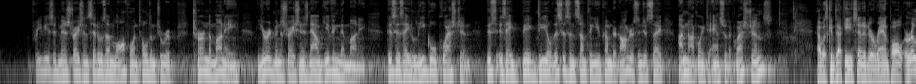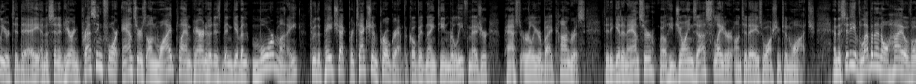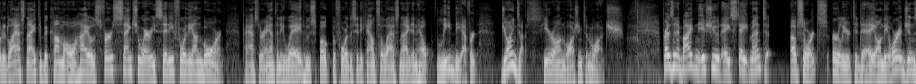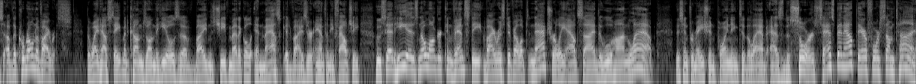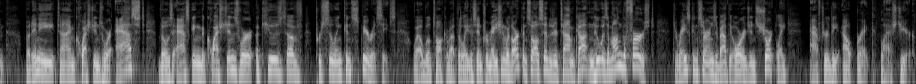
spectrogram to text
the previous administration said it was unlawful and told them to return the money. Your administration is now giving them money. This is a legal question. This is a big deal. This isn't something you come to Congress and just say, I'm not going to answer the questions. That was Kentucky Senator Rand Paul earlier today in a Senate hearing pressing for answers on why Planned Parenthood has been given more money through the Paycheck Protection Program, the COVID 19 relief measure passed earlier by Congress. Did he get an answer? Well, he joins us later on today's Washington Watch. And the city of Lebanon, Ohio voted last night to become Ohio's first sanctuary city for the unborn. Pastor Anthony Wade, who spoke before the City Council last night and helped lead the effort, joins us here on Washington Watch. President Biden issued a statement of sorts earlier today on the origins of the coronavirus. The White House statement comes on the heels of Biden's chief medical and mask advisor, Anthony Fauci, who said he is no longer convinced the virus developed naturally outside the Wuhan lab. This information pointing to the lab as the source has been out there for some time. But any time questions were asked, those asking the questions were accused of pursuing conspiracies. Well, we'll talk about the latest information with Arkansas Senator Tom Cotton, who was among the first to raise concerns about the origins shortly after the outbreak last year.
